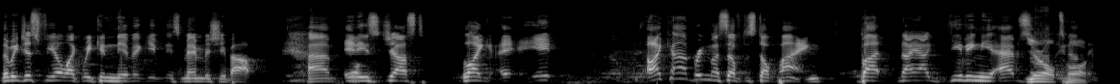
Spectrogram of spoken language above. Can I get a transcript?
that we just feel like we can never give this membership up. Um, it is just like it, it I can't bring myself to stop paying, but they are giving me absolutely You're all talk. nothing.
